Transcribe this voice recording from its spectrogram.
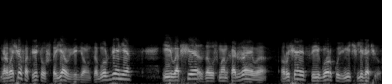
Горбачев ответил, что я введен в заблуждение, и вообще за Усман Хаджаева ручается Егор Кузьмич Легачев.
